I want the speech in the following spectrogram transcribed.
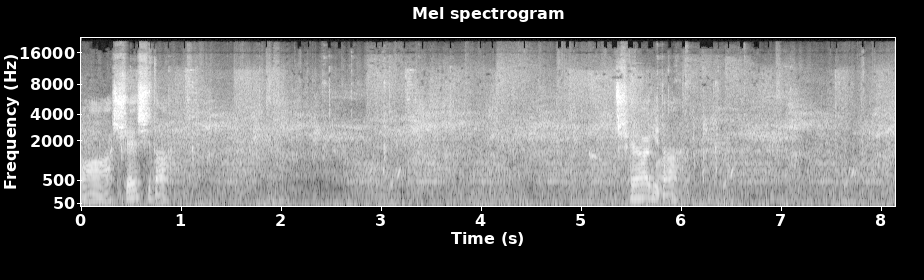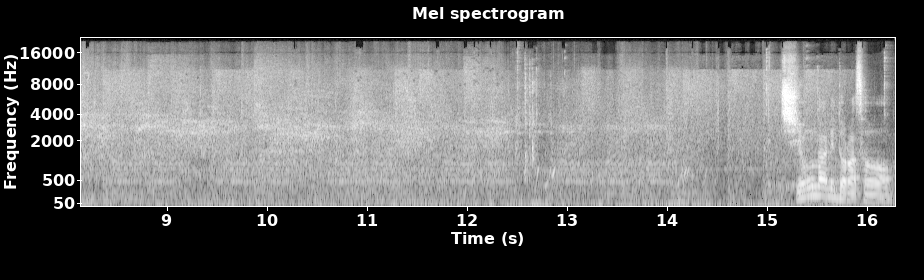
와, 쉣이다. 최악이다. 지옥 난이도라서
